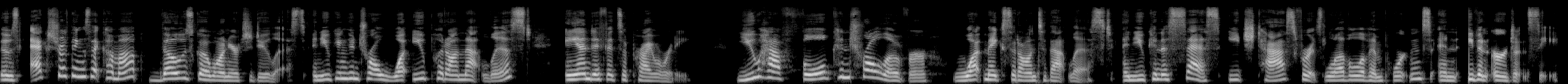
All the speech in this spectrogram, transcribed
Those extra things that come up, those go on your to do list and you can control what you put on that list and if it's a priority. You have full control over what makes it onto that list, and you can assess each task for its level of importance and even urgency.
